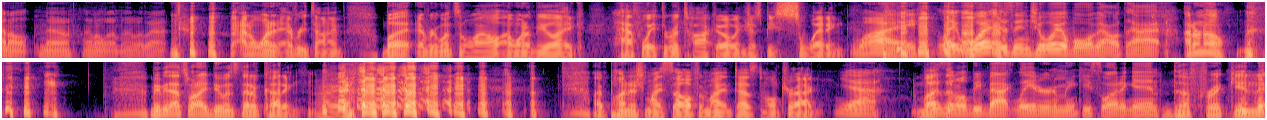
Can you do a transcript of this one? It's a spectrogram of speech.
I don't. No, I don't want none of that. I don't want it every time, but every once in a while, I want to be like halfway through a taco and just be sweating. Why? like, what is enjoyable about that? I don't know. Maybe that's what I do instead of cutting. I, I punish myself in my intestinal tract. Yeah. But Because it'll be back later to make you sweat again. the freaking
